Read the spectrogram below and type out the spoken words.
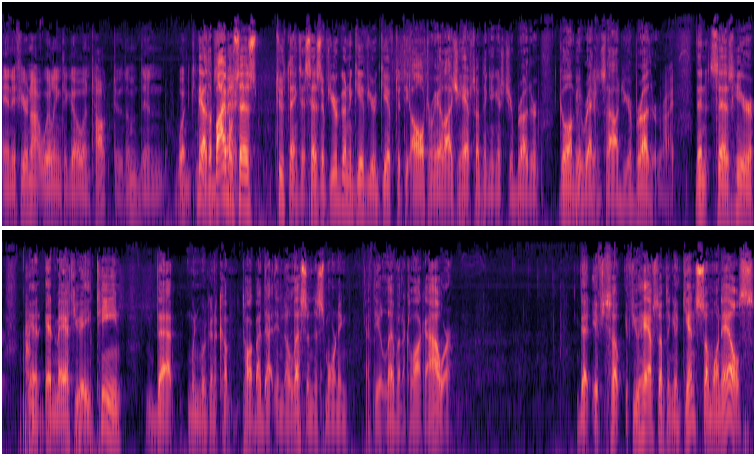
and if you're not willing to go and talk to them, then what? Can yeah, the Bible says two things. It says if you're going to give your gift at the altar and realize you have something against your brother, go and be reconciled to your brother. Right. Then it says here in, in Matthew 18 that when we're going to come talk about that in the lesson this morning at the 11 o'clock hour, that if so, if you have something against someone else,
